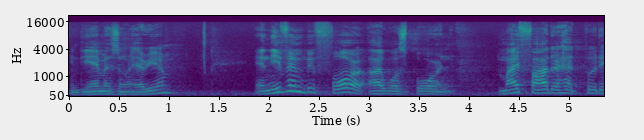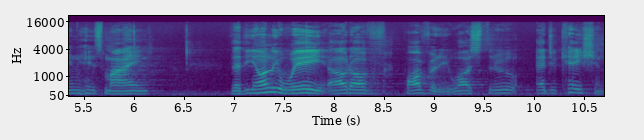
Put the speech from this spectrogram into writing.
in the Amazon area. And even before I was born, my father had put in his mind that the only way out of poverty was through education.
